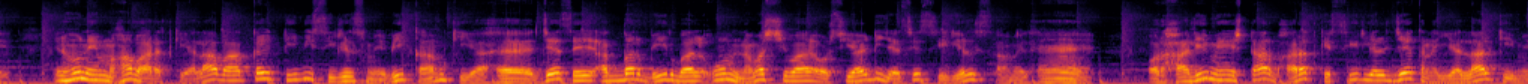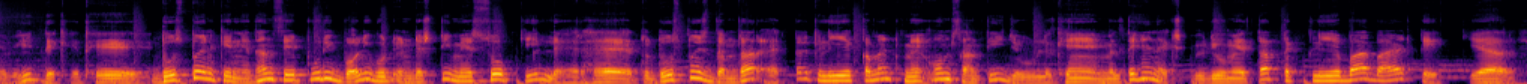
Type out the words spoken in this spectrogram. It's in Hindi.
इन्होंने महाभारत के अलावा कई टीवी सीरियल्स में भी काम किया है, जैसे अकबर, बीरबल, ओम नमः शिवाय और सीआईडी जैसे सीरियल शामिल हैं। और हाल ही में स्टार भारत के सीरियल जय कन्हैया लाल की में भी देखे थे। दोस्तों, इनके निधन से पूरी बॉलीवुड इंडस्ट्री में शोक की लहर है। तो दोस्तों, इस दमदार एक्टर के लिए कमेंट में ओम शांति ज़रूर लिखें। मिलते हैं नेक्स्ट वीडियो में, तब तक के लिए बाय बाय टेक केयर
